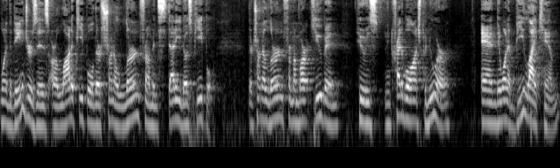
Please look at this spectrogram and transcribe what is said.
one of the dangers is are a lot of people they're trying to learn from and study those people. They're trying to learn from a Mark Cuban who's an incredible entrepreneur, and they want to be like him.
